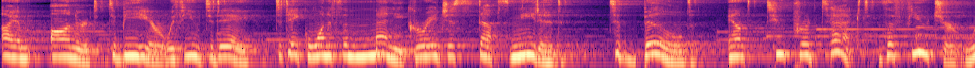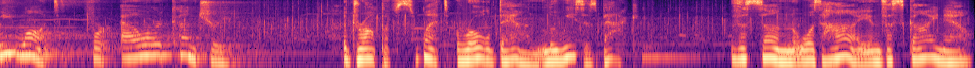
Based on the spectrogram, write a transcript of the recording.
I am honored to be here with you today to take one of the many courageous steps needed to build and to protect the future we want for our country. A drop of sweat rolled down Louise's back. The sun was high in the sky now,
